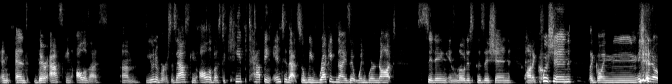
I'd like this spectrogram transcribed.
And and they're asking all of us um, the universe is asking all of us to keep tapping into that so we recognize it when we're not sitting in lotus position on a cushion like going mm, you know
